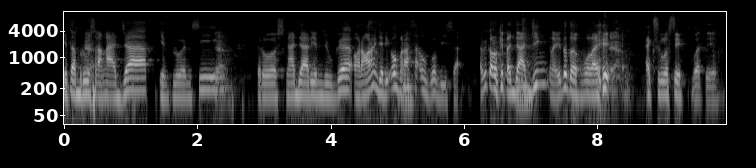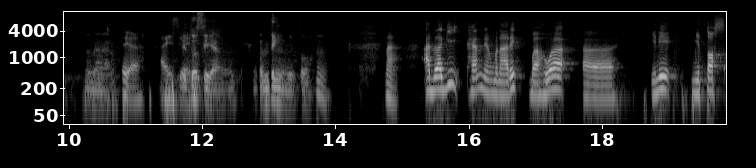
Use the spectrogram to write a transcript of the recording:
kita berusaha yeah. ngajak, influensi, yeah. terus ngajarin juga orang-orang jadi oh merasa hmm. oh gue bisa. Tapi kalau kita hmm. judging, hmm. nah itu tuh mulai yeah. eksklusif buat dia. Benar. Iya, I see. Itu sih yang penting gitu. Hmm. Nah, ada lagi hand yang menarik bahwa uh, ini mitos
